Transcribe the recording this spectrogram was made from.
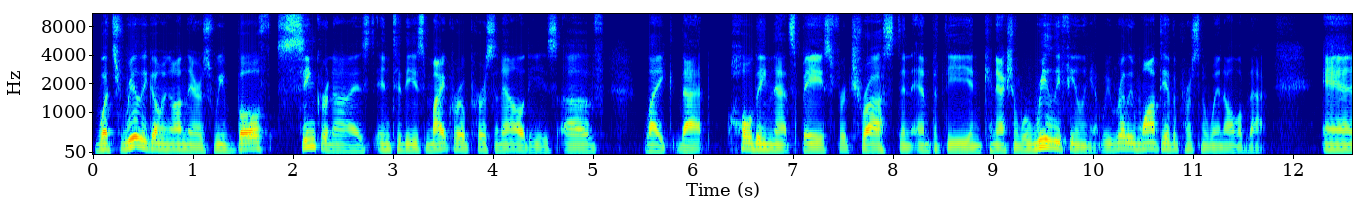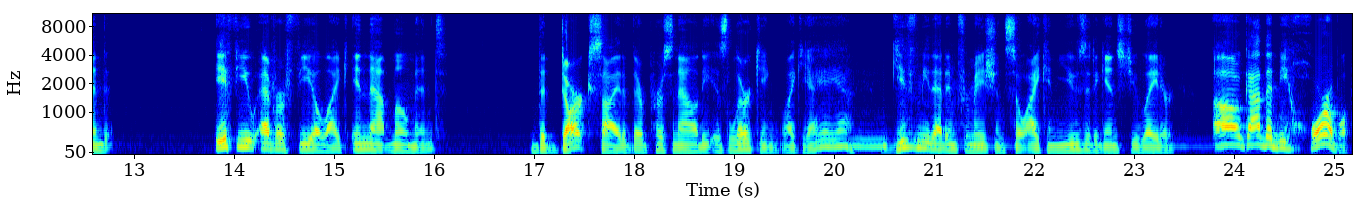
what's really going on there is we've both synchronized into these micro personalities of like that holding that space for trust and empathy and connection. We're really feeling it. We really want the other person to win all of that. And if you ever feel like in that moment, the dark side of their personality is lurking, like, yeah, yeah, yeah, give me that information so I can use it against you later. Oh, God, that'd be horrible.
